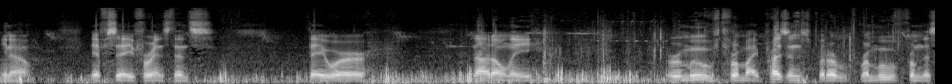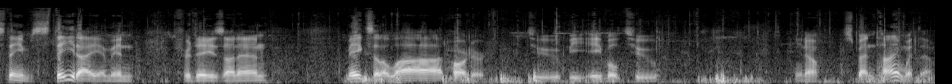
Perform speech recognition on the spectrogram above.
you know, if, say, for instance, they were not only removed from my presence, but are removed from the same state I am in for days on end, makes it a lot harder to be able to, you know, spend time with them.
